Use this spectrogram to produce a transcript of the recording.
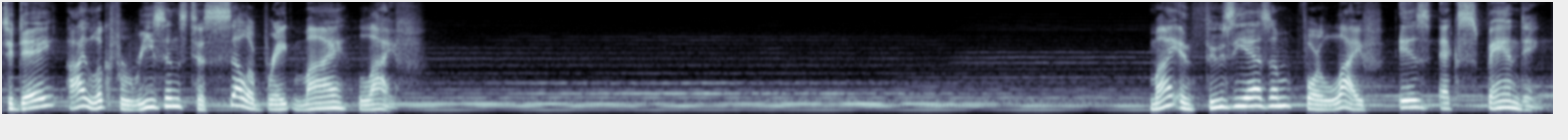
Today, I look for reasons to celebrate my life. My enthusiasm for life is expanding.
